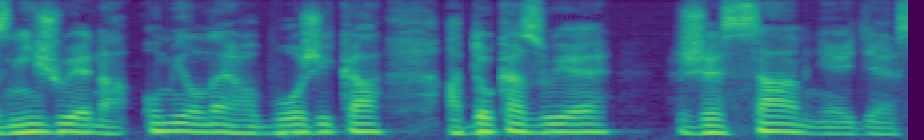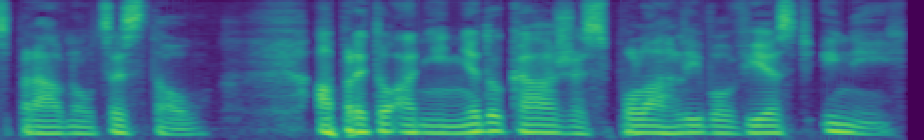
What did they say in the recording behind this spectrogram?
znižuje na omylného Božika a dokazuje, že sám nejde správnou cestou a preto ani nedokáže spolahlivo viesť iných.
